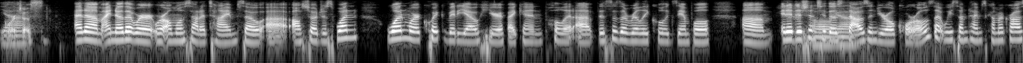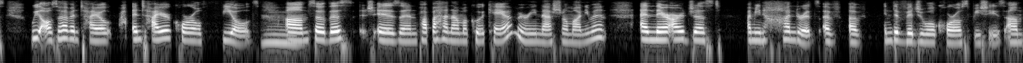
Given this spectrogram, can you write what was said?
yeah. Gorgeous. And um, I know that we're we're almost out of time, so uh, I'll show just one one more quick video here if I can pull it up. This is a really cool example. Um, in addition to Oh, those yeah. thousand year old corals that we sometimes come across, we also have entire entire coral fields. Mm. Um, so this is in Papahanaumokuakea Marine National Monument, and there are just, I mean, hundreds of of individual coral species. Um,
